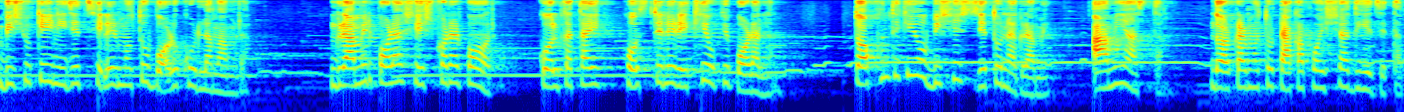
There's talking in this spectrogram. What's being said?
বিশুকেই নিজের ছেলের মতো বড় করলাম আমরা। গ্রামের পড়া শেষ করার পর কলকাতায় হোস্টেলে রেখে ওকে পড়ালাম। তখন থেকে ও বিশেষ যেত না গ্রামে। আমি আসতাম। দরকার মতো টাকা পয়সা দিয়ে যেতাম।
